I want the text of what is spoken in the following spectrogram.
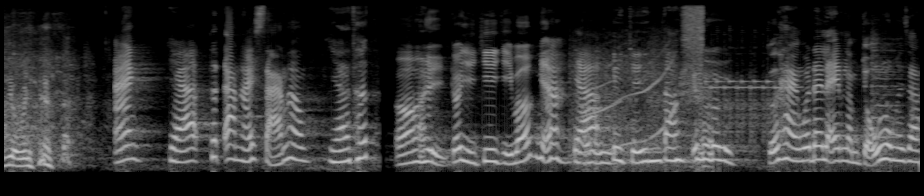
ví dụ như. An dạ thích ăn hải sản không? Dạ thích. Ơi có gì chia chị bớt nha. Dạ yêu chị yên tâm. Ừ. cửa hàng bên đây là em làm chủ luôn hay sao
